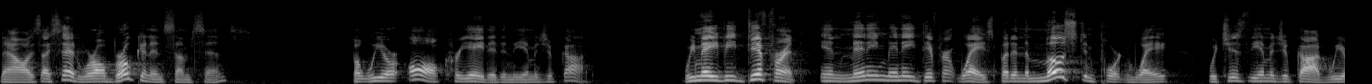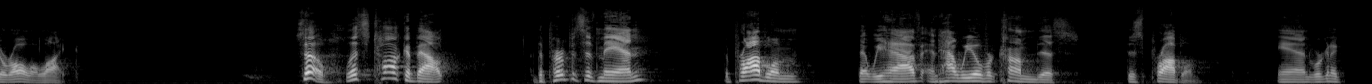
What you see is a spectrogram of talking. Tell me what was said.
Now, as I said, we're all broken in some sense, but we are all created in the image of God. We may be different in many, many different ways, but in the most important way, which is the image of God, we are all alike. So, let's talk about the purpose of man, the problem that we have, and how we overcome this, this problem. And we're going to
